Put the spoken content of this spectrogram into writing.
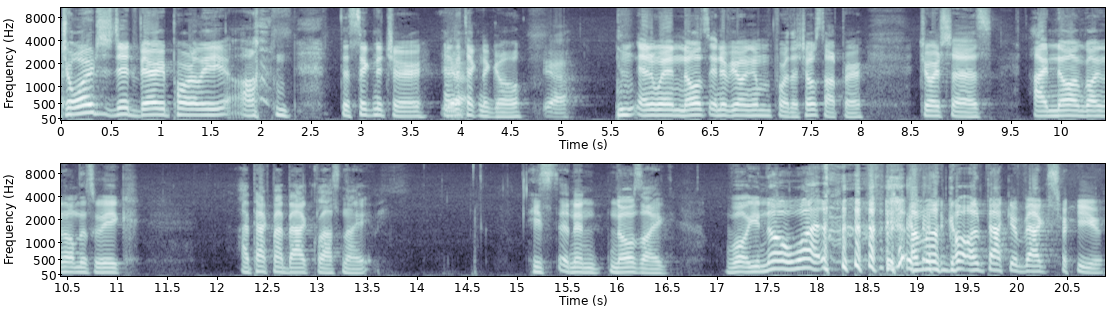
George did very poorly on the signature and Yeah. the technical. Yeah. And when Noel's interviewing him for the showstopper, George says, I know I'm going home this week. I packed my bag last night. He's and then Noel's like, Well, you know what? I'm gonna go unpack your bags for you.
